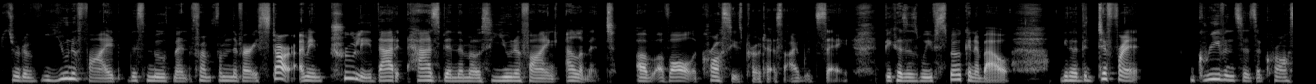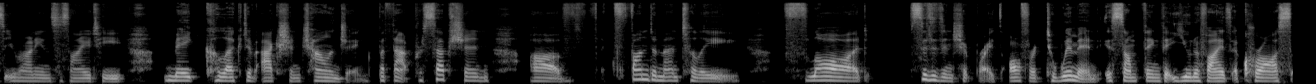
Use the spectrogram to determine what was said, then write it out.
sort of unified this movement from from the very start. I mean, truly that has been the most unifying element of, of all across these protests, I would say, because as we've spoken about, you know, the different grievances across Iranian society make collective action challenging. But that perception of fundamentally flawed citizenship rights offered to women is something that unifies across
